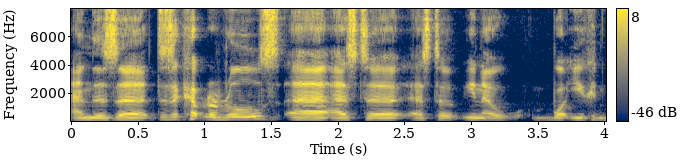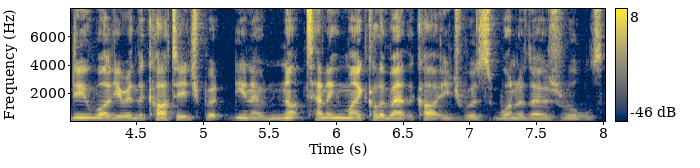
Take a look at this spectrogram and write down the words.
And there's a there's a couple of rules uh, as to as to you know what you can do while you're in the cottage, but you know not telling Michael about the cottage was one of those rules,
